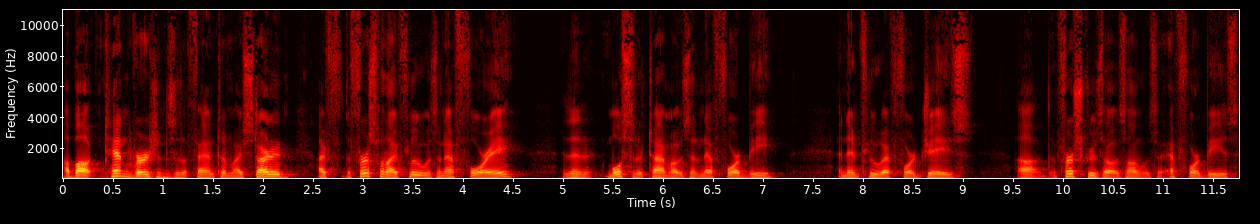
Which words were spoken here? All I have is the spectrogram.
about 10 versions of the Phantom. I started, I, the first one I flew was an F4A, and then most of the time I was in an F4B, and then flew F4Js. Uh, the first cruise I was on was an F4Bs,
